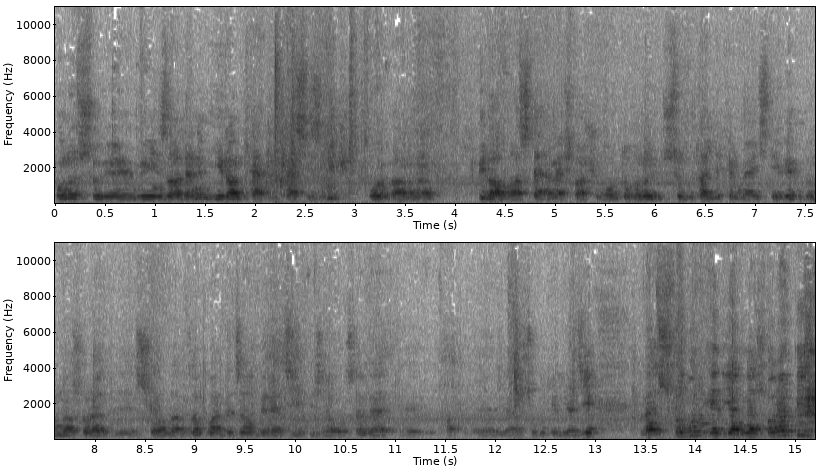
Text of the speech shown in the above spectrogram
bunu e, Müinzadənin İran təhlükəsizlik orqanının bilavasitə əməkdaşı olduğunu sübuta yetirmək istəyirik. Bundan sonra e, suallarınıza barədə cavab verəcəyik biz nə olsa və e, e, yəni sübut edəcəyik. Və sübut edəndən sonra biz,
